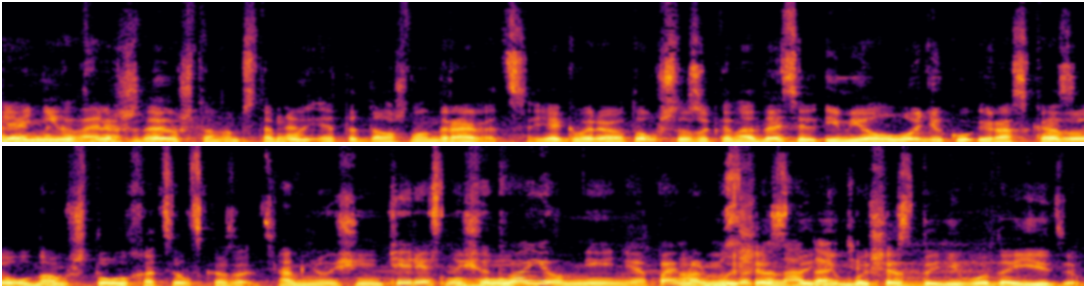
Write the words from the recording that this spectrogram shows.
я не говоря. утверждаю, что нам с тобой да. это должно нравиться. Я говорю о том, что законодатель имел логику и рассказывал нам, что он хотел сказать. А мне очень интересно еще вот. твое мнение, помимо а мы сейчас, до, мы сейчас до него доедем.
